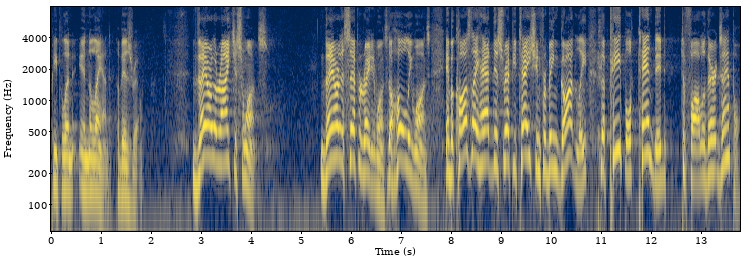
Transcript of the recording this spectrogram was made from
people in, in the land of Israel. They are the righteous ones. They are the separated ones, the holy ones. And because they had this reputation for being godly, the people tended to follow their example.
